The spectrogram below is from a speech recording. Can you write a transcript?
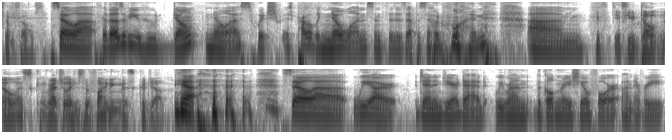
themselves. So, uh, for those of you who don't know us, which is probably no one since this is episode one, um, if if you don't know us, congratulations for finding this. Good job. Yeah. so uh, we are Jen and GR Dad. We run the Golden Ratio Four on every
